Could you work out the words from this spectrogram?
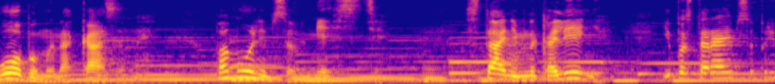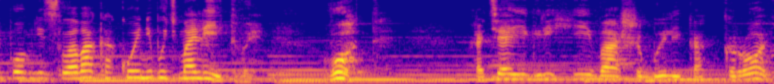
Оба мы наказаны. Помолимся вместе. Станем на колени и постараемся припомнить слова какой-нибудь молитвы. Вот, хотя и грехи ваши были как кровь,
